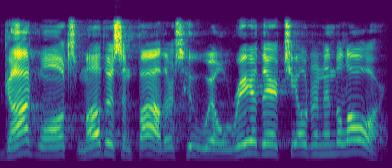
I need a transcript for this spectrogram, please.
God wants mothers and fathers who will rear their children in the Lord.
